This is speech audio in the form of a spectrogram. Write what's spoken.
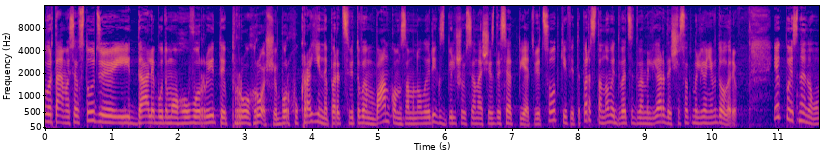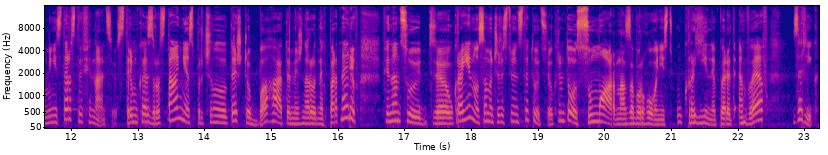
Повертаємося в студію і далі будемо говорити про гроші. Борг України перед світовим банком за минулий рік збільшився на 65% і тепер становить 22 мільярди 600 мільйонів доларів. Як пояснили у міністерстві фінансів, стрімке зростання спричинило те, що багато міжнародних партнерів фінансують е, Україну саме через цю інституцію. Окрім того, сумарна заборгованість України перед МВФ за рік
